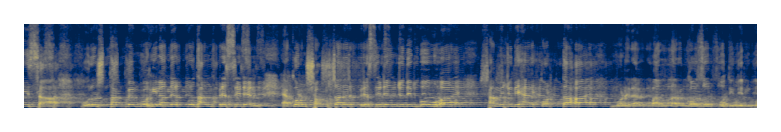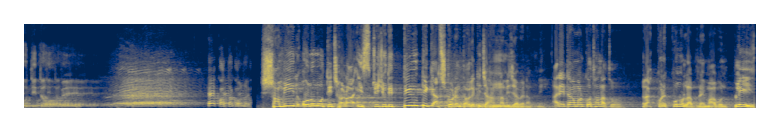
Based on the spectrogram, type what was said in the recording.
নিসা, পুরুষ থাকবে মহিলাদের প্রধান প্রেসিডেন্ট। এখন সংসারের প্রেসিডেন্ট যদি বউ হয়, স্বামী যদি হ্যার কর্তা হয়, মনে রাখ বাল্লার গজব প্রতিদিন পতিত হবে। কথা কোন স্বামীর অনুমতি ছাড়া স্ত্রী যদি তিনটি কাজ করেন তাহলে কি জাহান্নামে যাবেন আপনি? আর এটা আমার কথা না তো। রাগ করে কোনো লাভ নাই মা বোন প্লিজ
